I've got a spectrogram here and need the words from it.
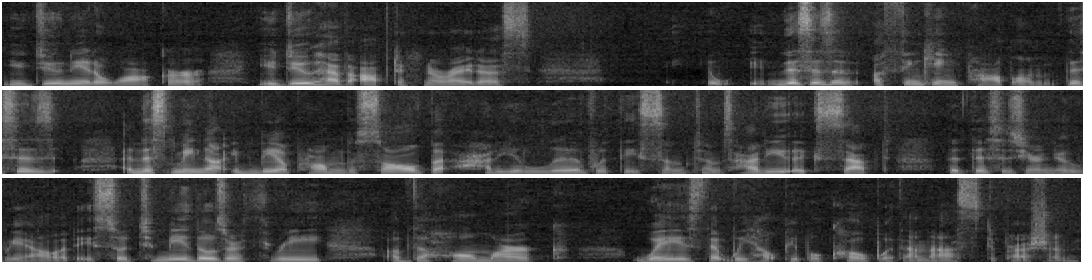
you do need a walker, you do have optic neuritis. This isn't a thinking problem. This is, and this may not even be a problem to solve, but how do you live with these symptoms? How do you accept that this is your new reality? So to me, those are three of the hallmark ways that we help people cope with MS depression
